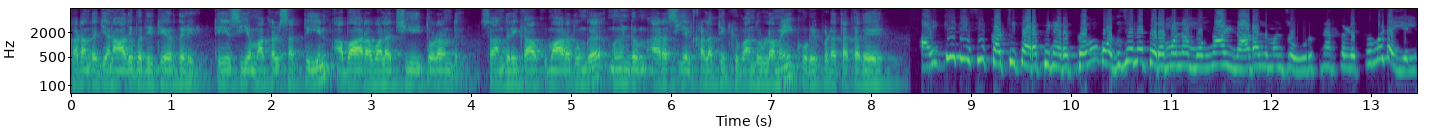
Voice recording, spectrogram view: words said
கடந்த ஜனாதிபதி தேர்தலில் தேசிய மக்கள் சக்தியின் அபார வளர்ச்சியை தொடர்ந்து சந்திரிகா குமாரதுங்க மீண்டும் அரசியல் களத்திற்கு வந்துள்ளமை குறிப்பிடத்தக்கது. ஐக்கிய தேசிய கட்சி தரப்பினருக்கும் பொதுஜன பெரமுன முன்னாள் நாடாளுமன்ற உறுப்பினர்களுக்கும் இடையில்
